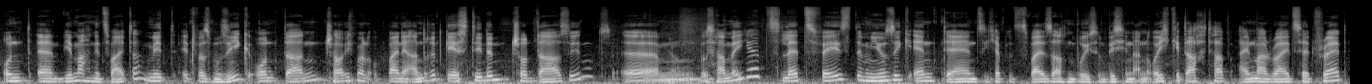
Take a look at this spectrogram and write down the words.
Und ähm, wir machen jetzt weiter mit etwas Musik und dann schaue ich mal, ob meine anderen Gästinnen schon da sind. Ähm, Was haben wir jetzt? Let's Face the Music and Dance. Ich habe jetzt zwei Sachen, wo ich so ein bisschen an euch gedacht habe. Einmal Right Set Fred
